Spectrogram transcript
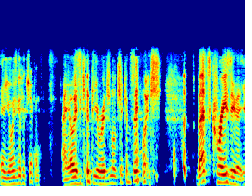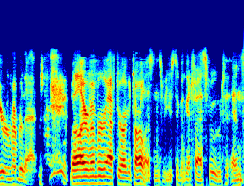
Yeah, you always get the chicken. I always get the original chicken sandwich. That's crazy that you remember that. Well, I remember after our guitar lessons, we used to go get fast food, and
